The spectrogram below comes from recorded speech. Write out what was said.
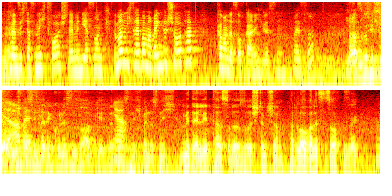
Die Nee. können sich das nicht vorstellen. Wenn die jetzt noch nicht, wenn man nicht selber mal reingeschaut hat, kann man das auch gar nicht wissen, weißt du? Ja, Aber du siehst ja auch nicht, Arbeit. was hinter den Kulissen so abgeht, wenn Ja. du es nicht, wenn du es nicht miterlebt hast oder so. Das stimmt schon. Hat Laura letztens auch gesagt. Hm.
